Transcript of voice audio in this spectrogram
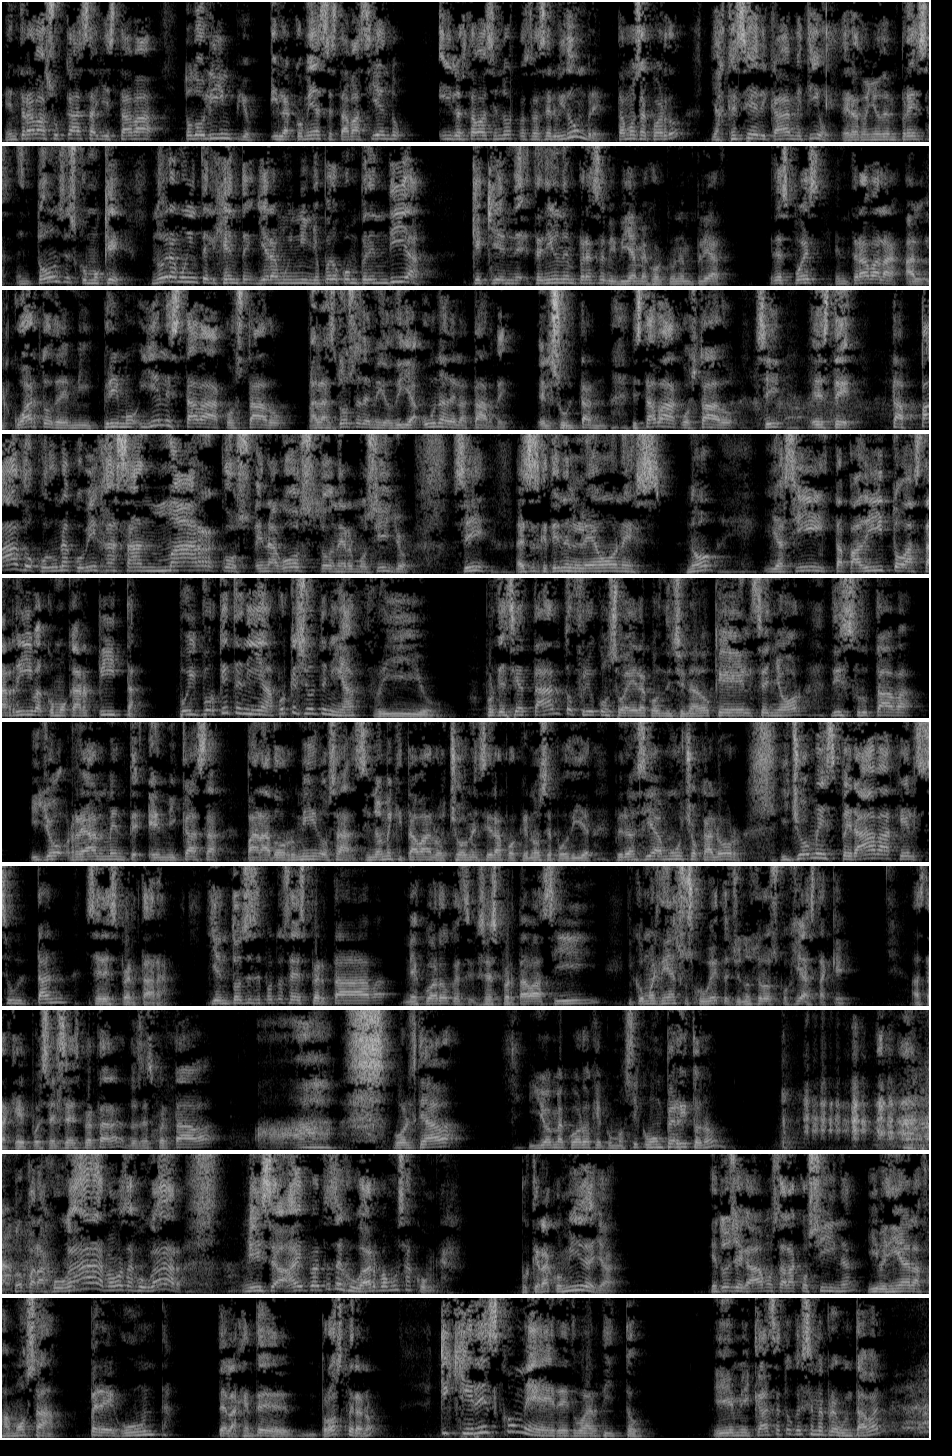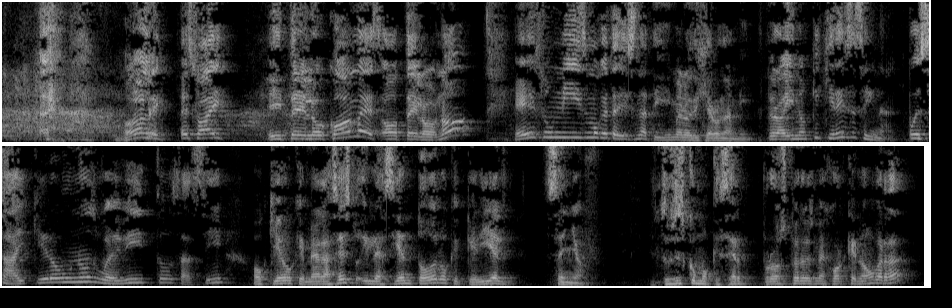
Entraba a su casa y estaba todo limpio y la comida se estaba haciendo y lo estaba haciendo pues la servidumbre. ¿Estamos de acuerdo? ¿Y a qué se dedicaba mi tío? Era dueño de empresa. Entonces, como que no era muy inteligente y era muy niño, pero comprendía que quien tenía una empresa vivía mejor que un empleado. Y después entraba al cuarto de mi primo y él estaba acostado a las 12 de mediodía, una de la tarde. El sultán estaba acostado, sí, este, tapado con una cobija San Marcos en agosto en Hermosillo, ¿sí? Esas que tienen leones, ¿no? Y así tapadito hasta arriba como carpita. ¿Y por qué tenía? Porque el señor tenía frío. Porque hacía tanto frío con su aire acondicionado que el señor disfrutaba. Y yo realmente en mi casa para dormir, o sea, si no me quitaba los chones era porque no se podía, pero hacía mucho calor. Y yo me esperaba que el sultán se despertara. Y entonces de pronto se despertaba, me acuerdo que se despertaba así, y como él tenía sus juguetes, yo no se los cogía hasta que, hasta que pues él se despertara, entonces despertaba, ah, volteaba y yo me acuerdo que como así, como un perrito, ¿no? No, para jugar, vamos a jugar. Y dice, ay, pero antes de jugar vamos a comer. Porque era comida ya. Y entonces llegábamos a la cocina y venía la famosa pregunta de la gente próspera, ¿no? ¿Qué quieres comer, Eduardito? Y en mi casa, ¿tú qué se me preguntaban? Órale, eso hay. Y te lo comes o te lo, ¿no? Es lo mismo que te dicen a ti y me lo dijeron a mí. Pero ahí no, ¿qué quieres desayunar? Pues ay, quiero unos huevitos así, o quiero que me hagas esto. Y le hacían todo lo que quería el Señor. Entonces como que ser próspero es mejor que no, ¿verdad?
